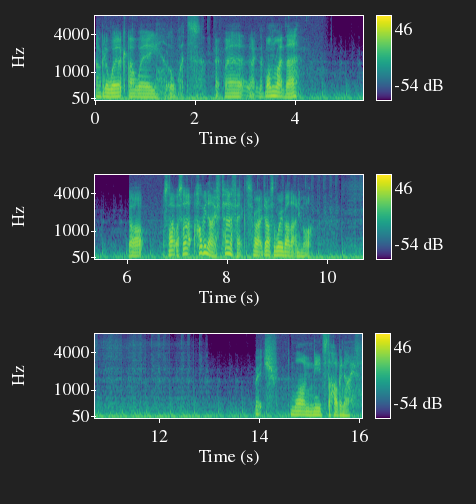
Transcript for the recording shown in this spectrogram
Now we're going to work our way upwards. Right, where, right, the one right there. Got, what's that, what's that? Hobby knife, perfect. Right, don't have to worry about that anymore. Which one needs the hobby knife?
